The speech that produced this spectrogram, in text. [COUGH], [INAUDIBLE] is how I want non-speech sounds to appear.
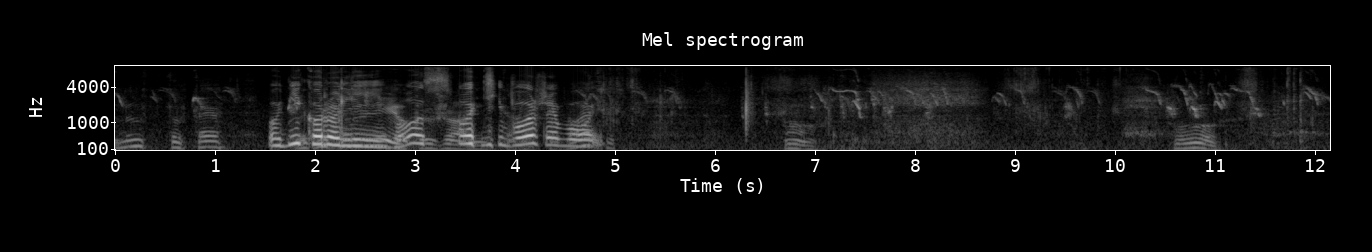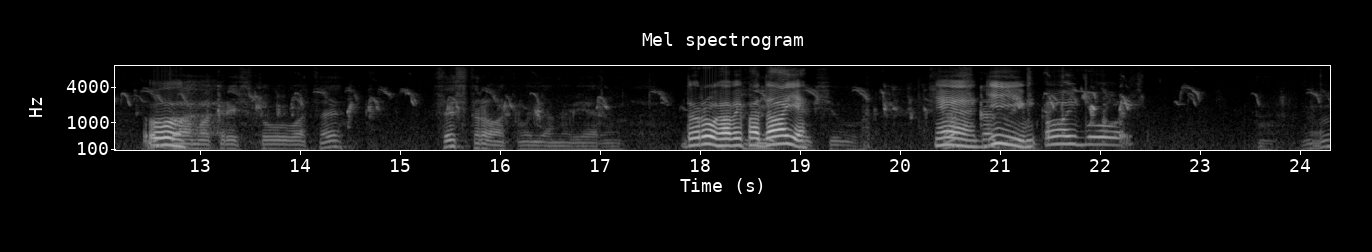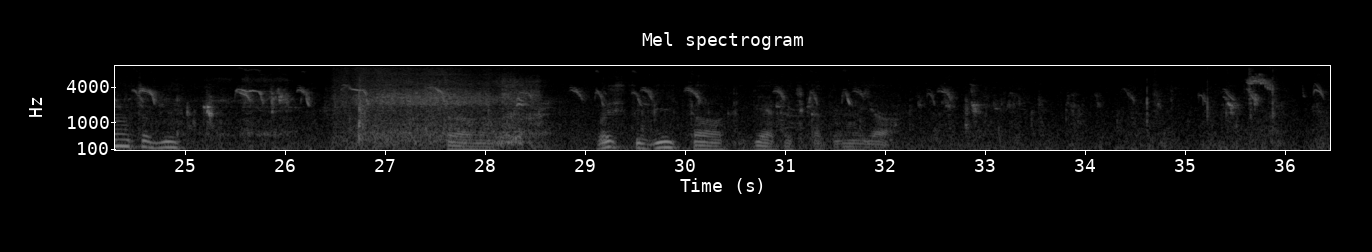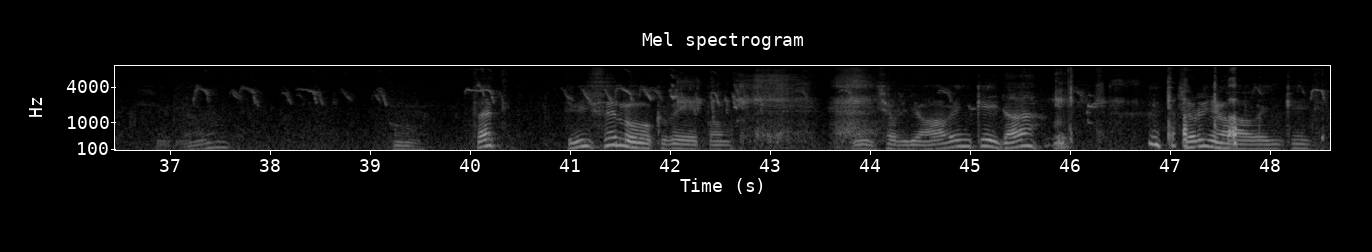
Ну, то те. Одні королі. Господі, Боже мой. О. Дама Крестова, це сестра твоя, мабуть. Дорога випадає. Ні, дім. Ой, боже. Ну, тобі. Так. Ось тобі так, діточка ти моя. Сюди. О, Це твій синок випав. Він чорнявенький, да? Чорнявенький.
